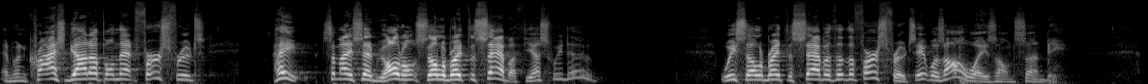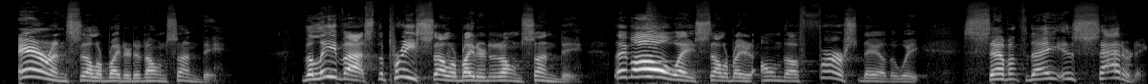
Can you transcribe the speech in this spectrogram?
And when Christ got up on that first fruits, hey, somebody said, we all don't celebrate the Sabbath. Yes, we do. We celebrate the Sabbath of the first fruits. It was always on Sunday. Aaron celebrated it on Sunday. The Levites, the priests, celebrated it on Sunday. They've always celebrated on the first day of the week. Seventh day is Saturday.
